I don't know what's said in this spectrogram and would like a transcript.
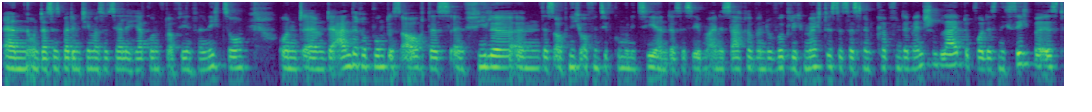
Ähm, und das ist bei dem Thema soziale Herkunft auf jeden Fall nicht so. Und ähm, der andere Punkt ist auch, dass äh, viele ähm, das auch nicht offensiv kommunizieren. Das ist eben eine Sache, wenn du wirklich möchtest, dass das in den Köpfen der Menschen bleibt, obwohl das nicht sichtbar ist,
